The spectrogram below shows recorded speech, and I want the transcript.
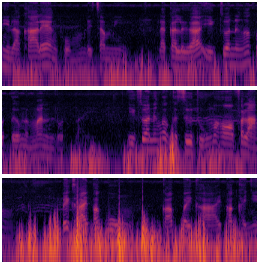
นี่ราคาแรงผมได้ซ้ำนี่แล้วก็เหลืออีกส่วนหนึ่งเขาก็เติมน้ำมันลดไป อีกส่วนหนึ่งเขาก็ซื้อถุงมาห่อฝรั่ง ไปขายผักบุ้งกลับไปขายผักขะแย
